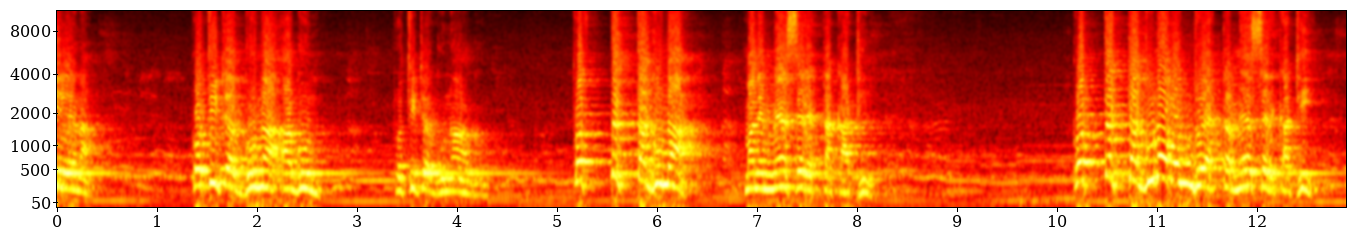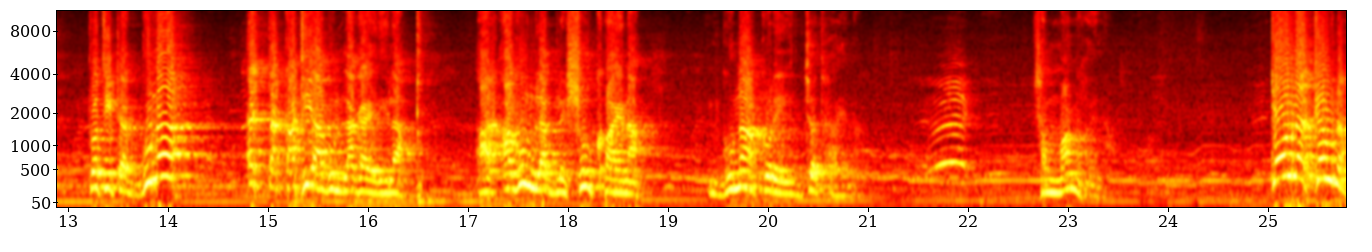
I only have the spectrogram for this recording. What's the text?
মিলে না। প্রতিটা গুণা আগুন, প্রতিটা গুণা আগুন। প্রত্যেকটা গুণা মানে মেসের একটা কাঠি। প্রত্যেকটা গুণা বন্ধু একটা মেসের কাঠি। প্রতিটা গুণা একটা কাঠি আগুন লাগাই দিলা। আর আগুন লাগলে সুখ হয় না, গুণা করে ইজ্জত হয় না, সম্মান হয় না। কেউ না কেউ না,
